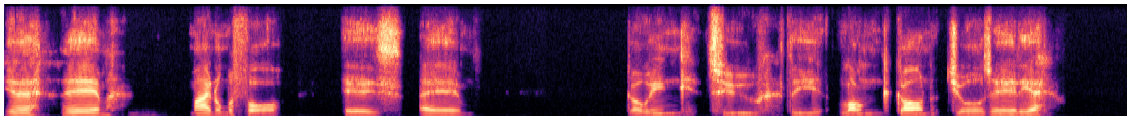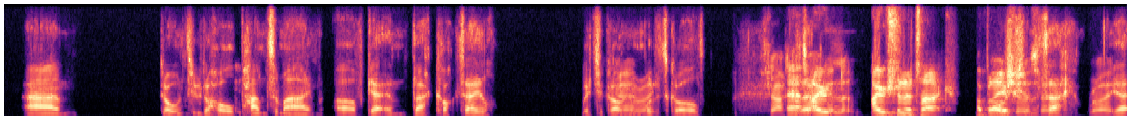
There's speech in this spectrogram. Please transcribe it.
Yeah. Um, my number four is um going to the long gone Jaws area and going through the whole pantomime of getting that cocktail, which I can't Yeah, remember right. what it's called. Shark Uh, attack, isn't it? Ocean Attack, I believe. Ocean Ocean Attack. attack. Right. Yeah.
